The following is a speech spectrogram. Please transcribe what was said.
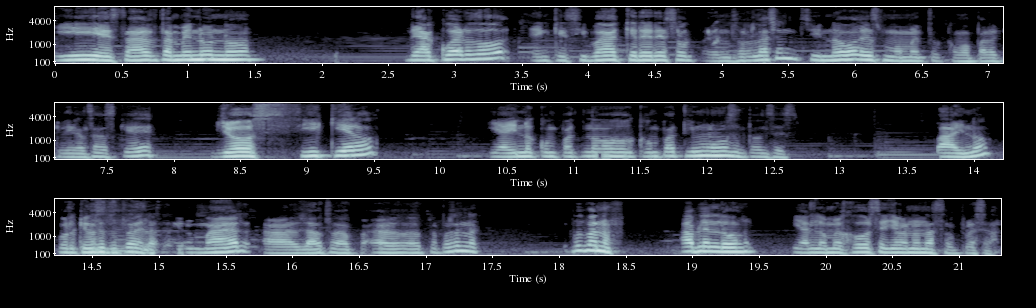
y estar también uno de acuerdo en que si va a querer eso en su relación, si no es momento como para que digan, ¿sabes qué? Yo sí quiero y ahí no, compa- no compartimos, entonces, bye, ¿no? Porque no se trata de lastimar a la otra, a la otra persona. Pues bueno, háblenlo y a lo mejor se llevan una sorpresa.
